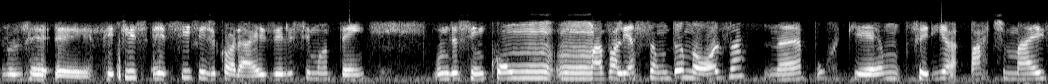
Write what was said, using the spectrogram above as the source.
nos é, recifes de corais, ele se mantém vamos dizer assim, com uma avaliação danosa, né, porque é seria a parte mais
